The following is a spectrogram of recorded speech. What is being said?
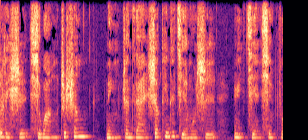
这里是希望之声，您正在收听的节目是《遇见幸福》，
